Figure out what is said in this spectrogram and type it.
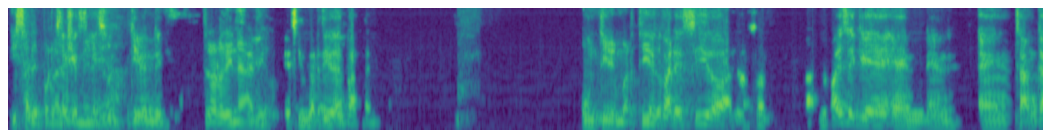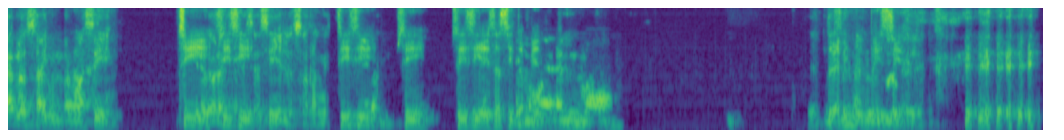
y sale por la O sea que es- chimenea. es un Extraordinario. es invertido. Es, bastante- Un tiro es invertido. parecido a los. Me parece que en, en- en San Carlos hay un horno así. Sí, Creo ahora sí, es sí. así los hornos Sí, sí, sí, sí, sí, es así Es también. de la misma, De la misma especie.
